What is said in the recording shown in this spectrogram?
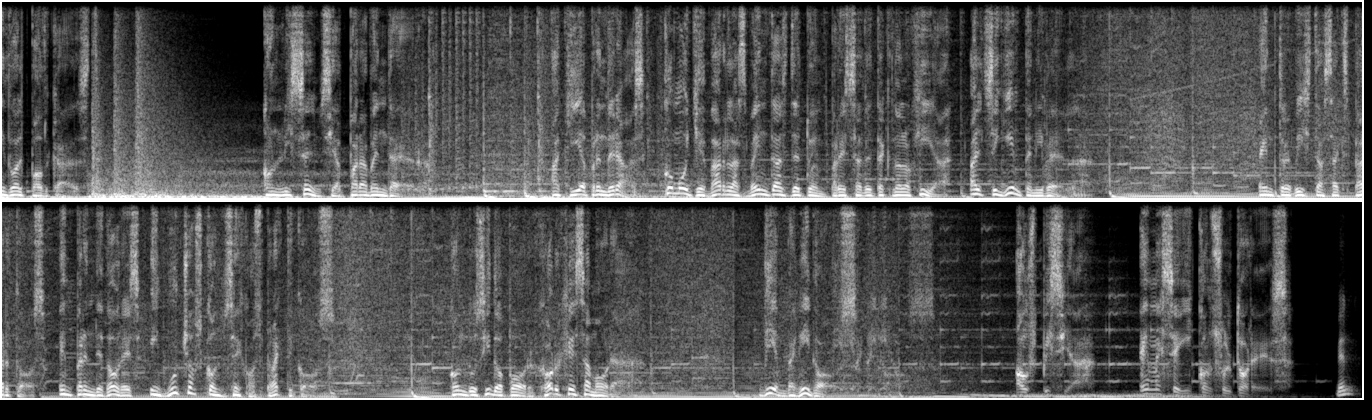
Bienvenido al podcast. Con licencia para vender. Aquí aprenderás cómo llevar las ventas de tu empresa de tecnología al siguiente nivel. Entrevistas a expertos, emprendedores y muchos consejos prácticos. Conducido por Jorge Zamora. Bienvenidos. Auspicia. MCI Consultores. Bien,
